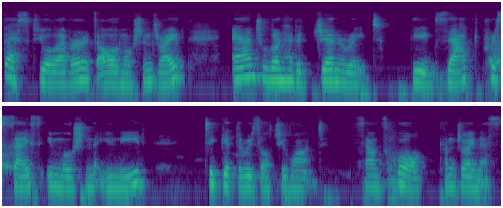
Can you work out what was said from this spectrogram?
best fuel ever. It's all emotions, right? And to learn how to generate the exact precise emotion that you need to get the results you want. Sounds cool. Come join us.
